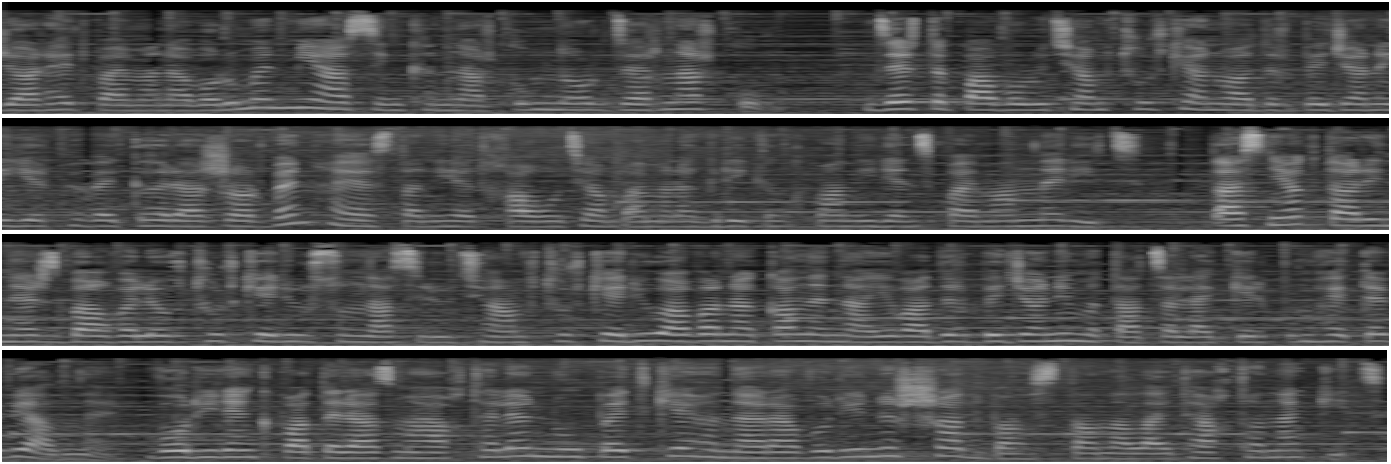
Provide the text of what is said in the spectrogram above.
իրար հետ պայմանավորում են միասին քննարկում նոր ձեռնարկում։ Ձեր տպավորությամբ Թուրքիան ու Ադրբեջանը երբևէ կհրաժարվեն Հայաստանի հետ խաղաղության պայմանագրի կնքման իրենց պայմաններից։ Տասնյակ տարիներ զբաղվելով թուրքերի ուսումնասիրությամբ, թուրքերի ու հավանական է նաև Ադրբեջանի մտածելակերպում հետևյալն է, որ իրենք պատերազմը հաղթել են ու պետք է հնարավորինս շատ բան ստանալ այդ հաղթանակից։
